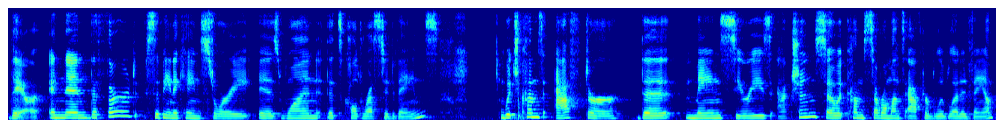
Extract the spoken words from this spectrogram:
there. And then the third Sabina Kane story is one that's called Rusted Veins, which comes after the main series action. So it comes several months after Blue Blooded Vamp.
